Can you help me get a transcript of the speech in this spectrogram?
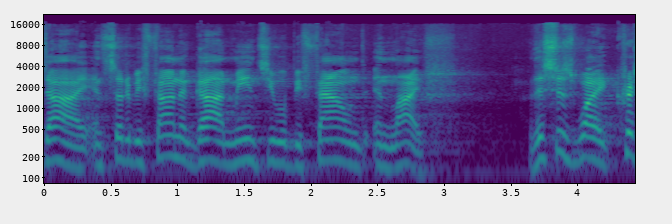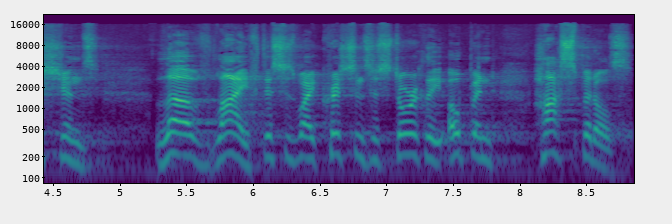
die. And so to be found in God means you will be found in life. This is why Christians love life. This is why Christians historically opened hospitals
